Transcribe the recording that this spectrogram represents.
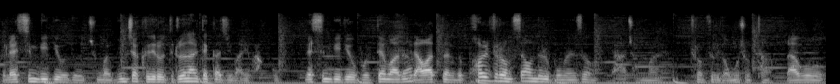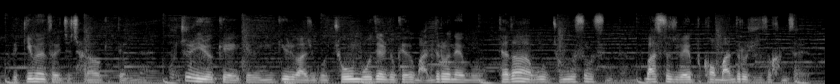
그 레슨 비디오도 정말 문자 그대로 늘어날 때까지 많이 봤고 레슨 비디오 볼 때마다 나왔던 그 Pearl 드럼 사운드를 보면서 야 정말 드럼 소리 너무 좋다 라고 느끼면서 이제 자라왔기 때문에 꾸준히 이렇게 계속 인기를 가지고 좋은 모델도 계속 만들어내고 대단하고 존경스럽습니다. 마스터즈 웨이프 컴 만들어 주셔서 감사해요.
